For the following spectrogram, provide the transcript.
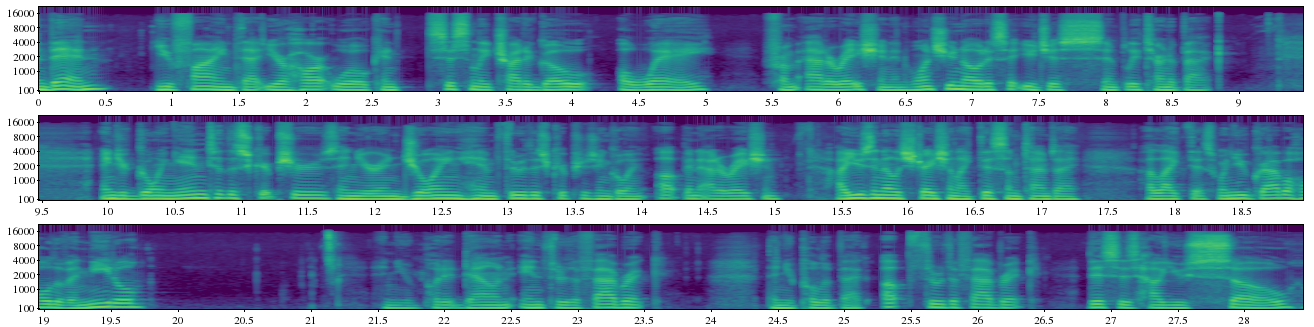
And then you find that your heart will consistently try to go away from adoration. And once you notice it, you just simply turn it back. And you're going into the scriptures and you're enjoying Him through the scriptures and going up in adoration. I use an illustration like this sometimes. I, I like this. When you grab a hold of a needle and you put it down in through the fabric, then you pull it back up through the fabric. This is how you sew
